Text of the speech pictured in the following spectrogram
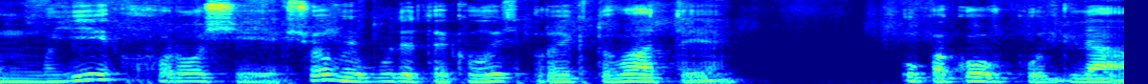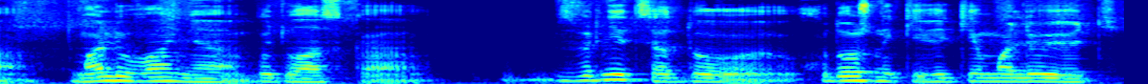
Мої хороші, якщо ви будете колись проєктувати упаковку для малювання, будь ласка, зверніться до художників, які малюють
